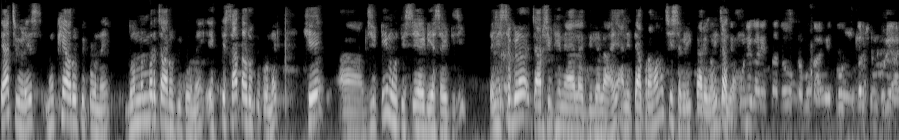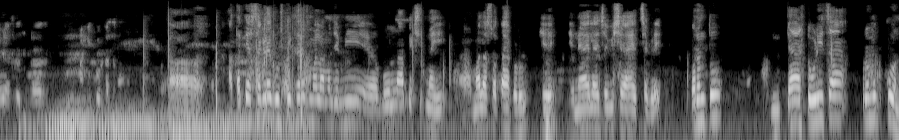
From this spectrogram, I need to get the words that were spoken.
त्याच वेळेस मुख्य आरोपी कोण आहे? दोन नंबरचा आरोपी कोण आहे? एक ते सात आरोपी कोण आहेत? हे जी टीम होती सीआयडी एस आय टीची त्यांनी सगळं चार्जशीट हे न्यायालयात दिलेलं आहे आणि त्याप्रमाणेच ही सगळी कार्यवाही चालू आहे. गुन्हेगारीचा जो प्रमुख आहे तो सुदर्शन घुले आहे असं अ, मान्य कोर्टाचं अं, आता त्या सगळ्या गोष्टी खरंच मला म्हणजे मी बोलणं अपेक्षित नाही. मला स्वतःकडून हे हे न्यायालयाचे विषय आहेत सगळे. परंतु त्या टोळीचा प्रमुख कोण?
